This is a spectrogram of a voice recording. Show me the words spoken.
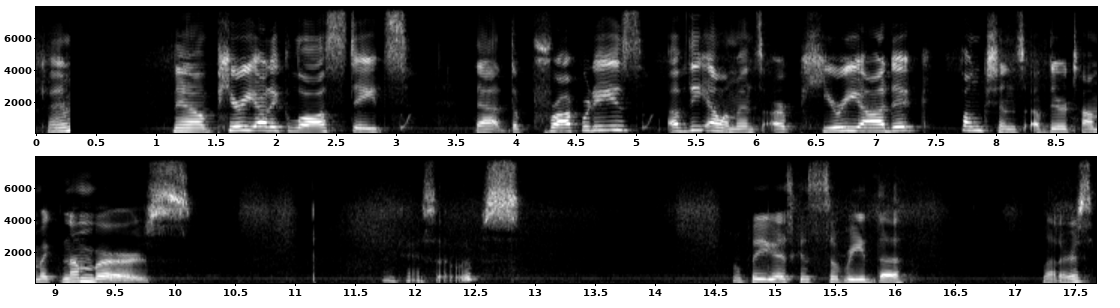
Okay. Now, periodic law states that the properties of the elements are periodic functions of their atomic numbers. Okay, so whoops. Hopefully, you guys can still read the letters.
